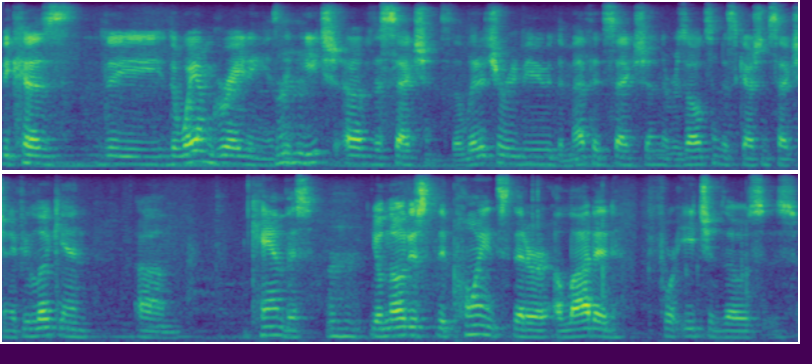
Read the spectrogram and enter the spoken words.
because the the way I'm grading is that Mhm. each of the sections, the literature review, the method section, the results and discussion section. If you look in um, Canvas, you'll notice the points that are allotted for each of those is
